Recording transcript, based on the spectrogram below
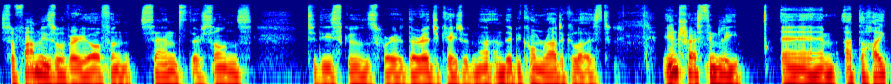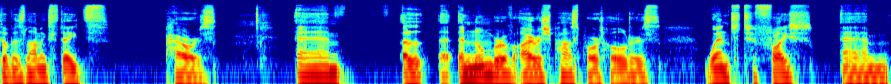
So families will very often send their sons to these schools where they're educated and, and they become radicalized. Interestingly, um, at the height of Islamic State's powers, um, a, a number of Irish passport holders went to fight um,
